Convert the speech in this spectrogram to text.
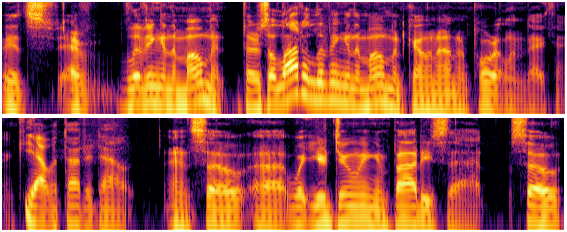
it's uh, living in the moment. There's a lot of living in the moment going on in Portland. I think. Yeah, without a doubt. and so uh, what you're doing embodies that. So,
